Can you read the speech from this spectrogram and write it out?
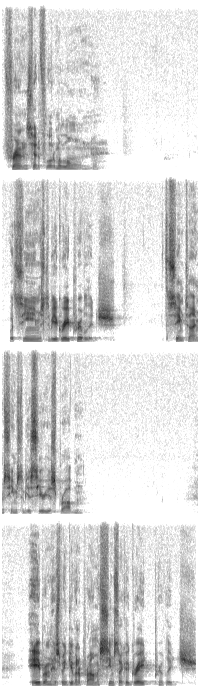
Friends had to float him alone. What seems to be a great privilege, at the same time, seems to be a serious problem. Abram has been given a promise, seems like a great privilege.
